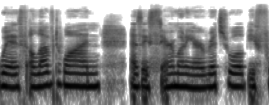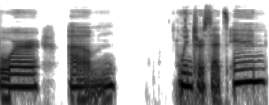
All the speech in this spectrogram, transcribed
with a loved one as a ceremony or ritual before um, winter sets in.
